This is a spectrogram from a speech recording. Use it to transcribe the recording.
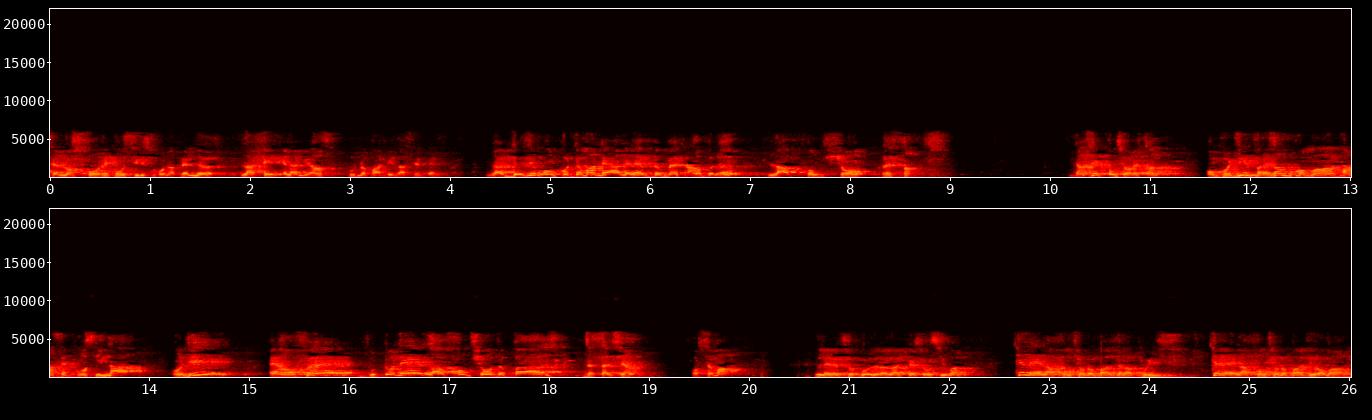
c'est lorsqu'on réconcilie ce qu'on appelle le, la tête et la nuance, pour ne pas dire la synthèse. La deuxième, on peut demander à l'élève de mettre en valeur la fonction restante. Dans cette fonction restante, on peut dire, par exemple, comme dans cette consigne-là, on dit, et enfin, vous donnez la fonction de base de genre. Forcément, l'élève se posera la question suivante. Quelle est la fonction de base de la poésie? Quelle est la fonction de base du roman?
